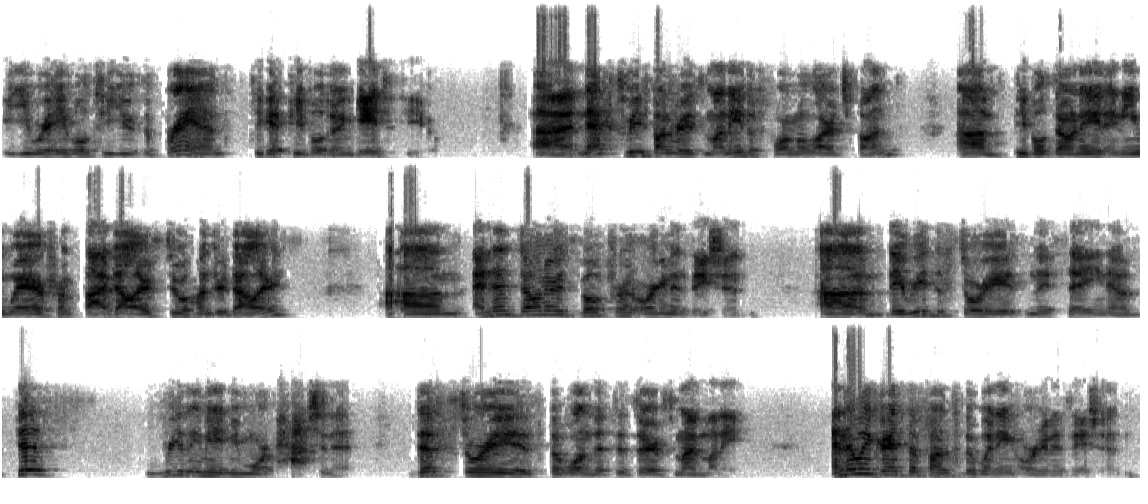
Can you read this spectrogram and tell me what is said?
you were able to use a brand to get people to engage with you. Uh, next, we fundraise money to form a large fund. Um, people donate anywhere from $5 to $100. Um, and then donors vote for an organization. Um, they read the stories and they say, you know, this really made me more passionate. This story is the one that deserves my money. And then we grant the fund to the winning organization.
